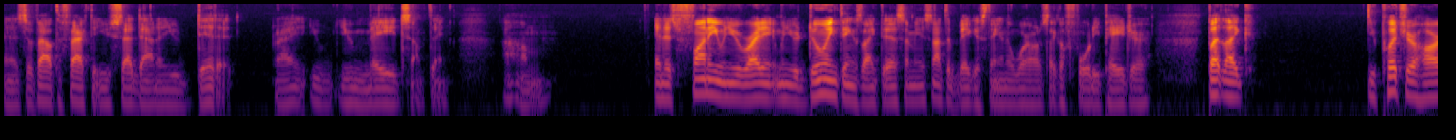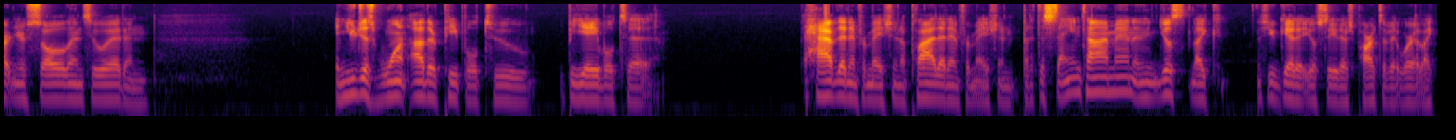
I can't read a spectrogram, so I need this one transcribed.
And it's about the fact that you sat down and you did it, right? You, you made something. Um, and it's funny when you're writing, when you're doing things like this. I mean, it's not the biggest thing in the world. It's like a 40 pager, but like you put your heart and your soul into it and, and you just want other people to be able to have that information, apply that information. But at the same time, man, and you'll like if you get it, you'll see there's parts of it where like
